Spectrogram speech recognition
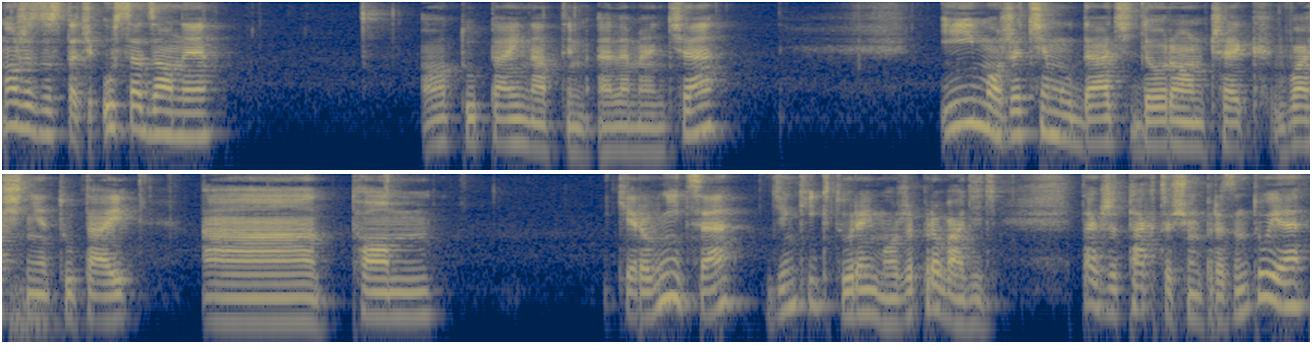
może zostać usadzony o tutaj na tym elemencie i możecie mu dać do rączek właśnie tutaj a, tą kierownicę, dzięki której może prowadzić. Także tak to się prezentuje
